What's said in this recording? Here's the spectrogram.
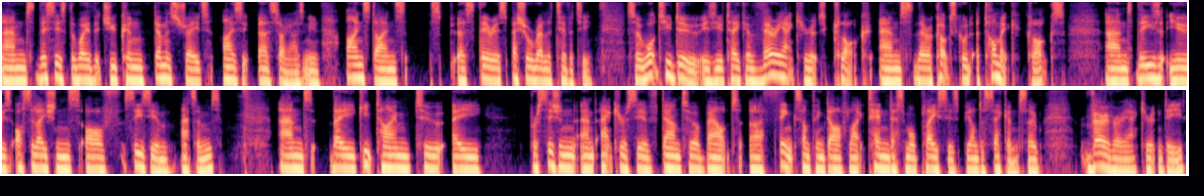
and this is the way that you can demonstrate Isaac. Uh, sorry, Isaac Newton. Einstein's uh, theory of special relativity. So what you do is you take a very accurate clock, and there are clocks called atomic clocks, and these use oscillations of cesium atoms, and they keep time to a precision and accuracy of down to about, I think, something daft like 10 decimal places beyond a second. So very, very accurate indeed.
